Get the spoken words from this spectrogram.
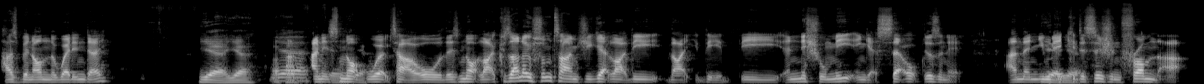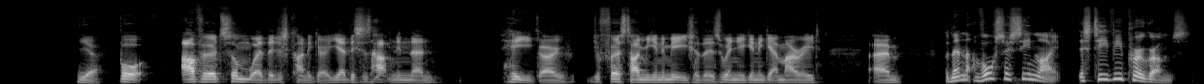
has been on the wedding day, Yeah, yeah. I've Yeah. had and it's before, not yeah. worked out at all. There's not like because I know sometimes you get like the like the the initial meeting gets set up, doesn't it? And then you Yeah, make yeah. a decision from that. Yeah, But I've heard somewhere they just kind of go, "Yeah, this is happening." Then here you go. Your first time you're going to meet each other is when you're going to get married. Um, but then I've also seen like there's TV programs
